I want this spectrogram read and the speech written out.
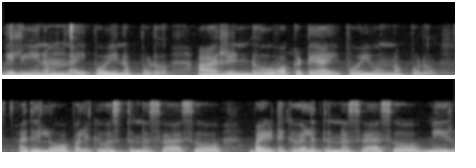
విలీనం అయిపోయినప్పుడు ఆ రెండు ఒకటే అయిపోయి ఉన్నప్పుడు అది లోపలికి వస్తున్న శ్వాసో బయటికి వెళుతున్న శ్వాసో మీరు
